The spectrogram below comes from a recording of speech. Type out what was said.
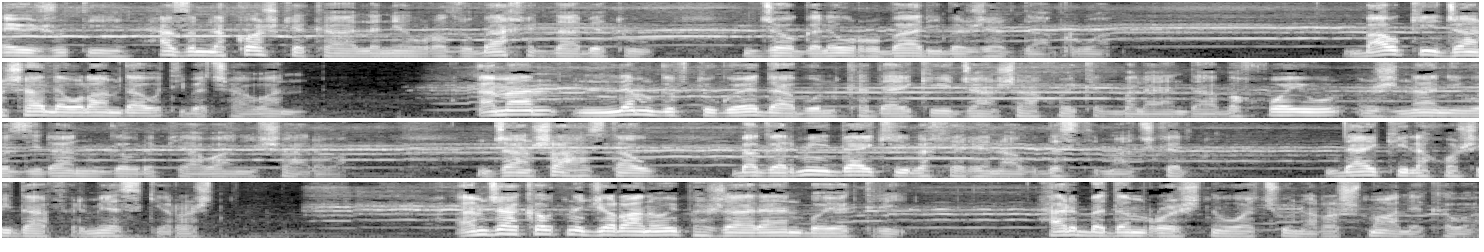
ئەوی ژوتی حەزم لە کۆشکێکە لە نێو ڕز و باخێکدا بێت و جۆگەلە و ڕووباری بەژێردا بڕوە باوکی جانشا لە وەڵام داوتی بە چاوان ئەمان لەم گفتوگوۆیەدا بوون کە دایکی جانشا خۆی کرد بەلایەندا بەخۆی و ژنانی وەزیران و گەورە پیاوانی شارەوە جانشا هەستا و بەگەرمی دایکی بەخێرهێنا و دەستی ماچ کرد دایکی لە خۆشیدا فرمێسکی ڕشت ئەمجا کەوتنە جێڕانەوەی پەژاران بۆ یەکتری هەر بەدەم ڕۆشتنەوە چوونە ڕەشمالێکەوە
